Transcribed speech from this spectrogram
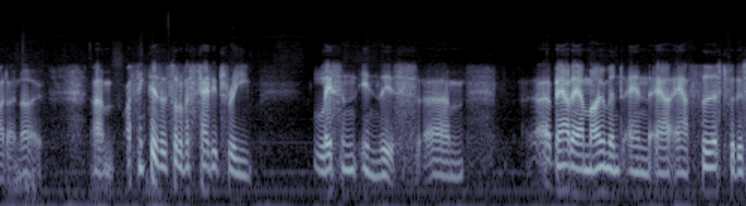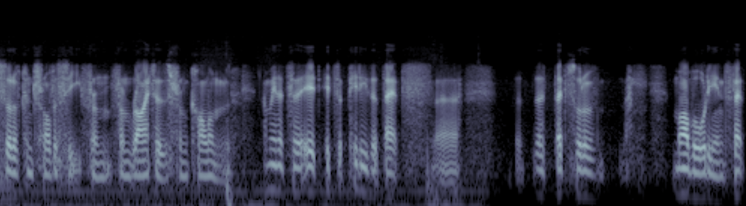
I don't know. Um, I think there's a sort of a salutary lesson in this um, about our moment and our, our thirst for this sort of controversy from, from writers, from columns. I mean, it's a it, it's a pity that that's uh, that, that that sort of mob audience, that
